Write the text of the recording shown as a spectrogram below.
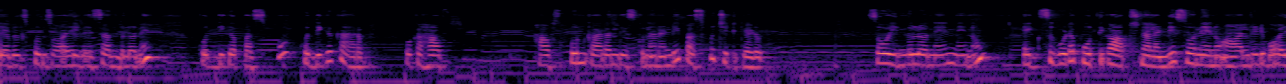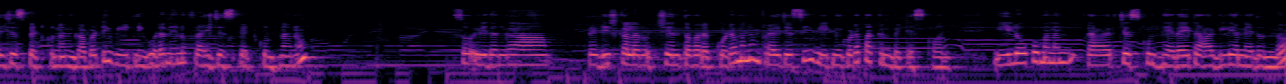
టేబుల్ స్పూన్స్ ఆయిల్ వేసి అందులోనే కొద్దిగా పసుపు కొద్దిగా కారం. ఒక హాఫ్ హాఫ్ స్పూన్ కారం తీసుకున్నానండి. పసుపు చిటికెడు. సో ఇందులోనే నేను ఎగ్స్ కూడా పూర్తిగా ఆప్షనల్ అండి. సో నేను ఆల్రెడీ బాయిల్ చేసి పెట్టుకున్నాను కాబట్టి వీటిని కూడా నేను ఫ్రై చేసి పెట్టుకుంటున్నాను. సో ఈ విధంగా రెడ్డిష్ కలర్ వచ్చేంత వరకు కూడా మనం ఫ్రై చేసి వీటిని కూడా పక్కన పెట్టేసుకోవాలి. ఈలోపు మనం తయారు చేసుకుంటున్న ఏదైతే ఆగిలి అనేది ఉందో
